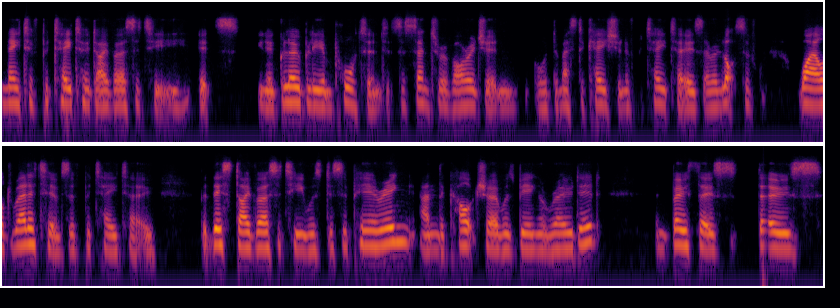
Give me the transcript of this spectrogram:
native potato diversity. It's, you know, globally important. It's a center of origin or domestication of potatoes. There are lots of wild relatives of potato, but this diversity was disappearing and the culture was being eroded and both those those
